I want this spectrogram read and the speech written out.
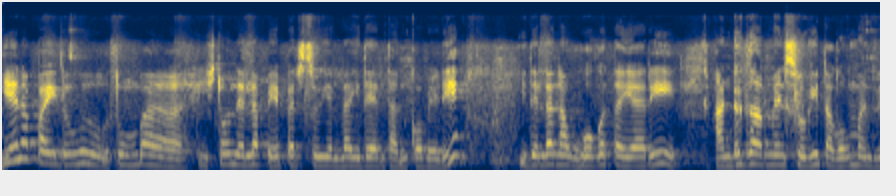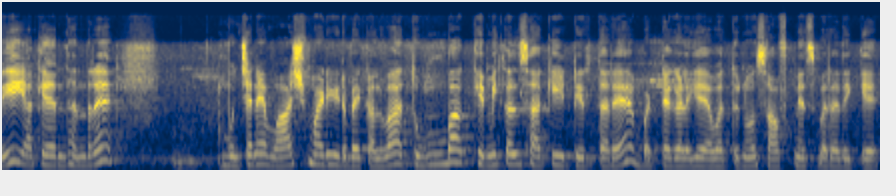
ಏನಪ್ಪ ಇದು ತುಂಬ ಇಷ್ಟೊಂದೆಲ್ಲ ಪೇಪರ್ಸು ಎಲ್ಲ ಇದೆ ಅಂತ ಅಂದ್ಕೋಬೇಡಿ ಇದೆಲ್ಲ ನಾವು ಹೋಗೋ ತಯಾರಿ ಅಂಡರ್ ಗಾರ್ಮೆಂಟ್ಸ್ ಹೋಗಿ ತೊಗೊಂಬಂದ್ವಿ. ಯಾಕೆ ಅಂತಂದರೆ ಮುಂಚೆನೇ ವಾಶ್ ಮಾಡಿ ಇಡಬೇಕಲ್ವಾ? ತುಂಬ ಕೆಮಿಕಲ್ಸ್ ಹಾಕಿ ಇಟ್ಟಿರ್ತಾರೆ ಬಟ್ಟೆಗಳಿಗೆ. ಯಾವತ್ತೂ ಸಾಫ್ಟ್ನೆಸ್ ಬರೋದಕ್ಕೆ,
